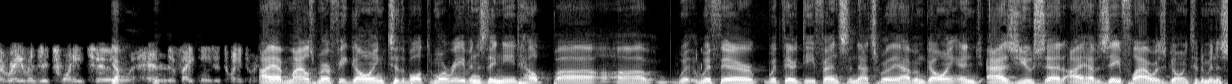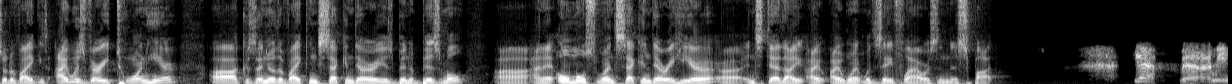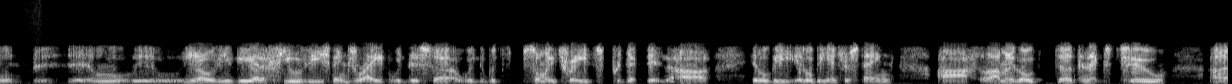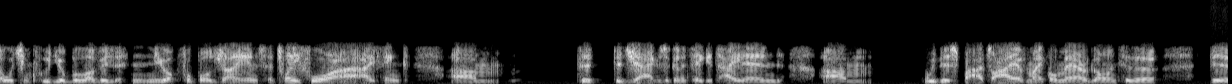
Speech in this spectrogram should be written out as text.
yeah, Ravens are 22 yep. and the Vikings are 23. I have Myles Murphy going to the Baltimore Ravens. They need help uh, uh, with, with, their with their defense, and that's where they have him going. And as you said, I have Zay Flowers going to the Minnesota Vikings. I was very torn here because uh, I know the Vikings secondary has been abysmal. Uh, and I almost went secondary here. Uh, instead, I, I, I went with Zay Flowers in this spot. Yeah, yeah. I mean, you know, if you get a few of these things right with this, uh, with with so many trades predicted, uh, it'll be it'll be interesting. Uh, I'm going to go to the next two, uh, which include your beloved New York Football Giants. At 24, I, I think um, the the Jags are going to take a tight end um, with this spot. So I have Michael Mayer going to the the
